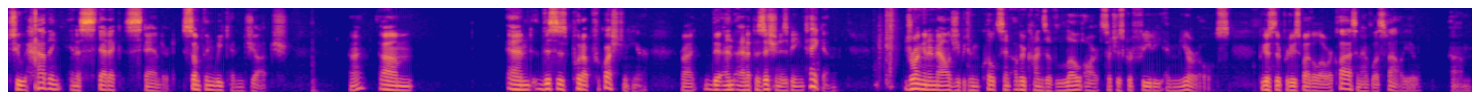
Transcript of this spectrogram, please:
to having an aesthetic standard, something we can judge. Right? Um, and this is put up for question here, right? The, and, and a position is being taken. Drawing an analogy between quilts and other kinds of low art, such as graffiti and murals, because they're produced by the lower class and have less value. Um,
